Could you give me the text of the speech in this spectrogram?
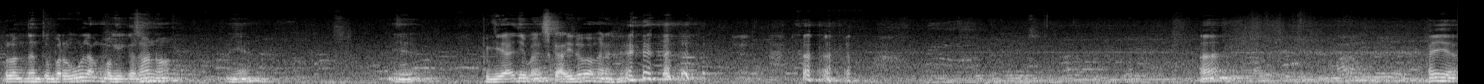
belum tentu berulang pergi ke sono. Ya ya pergi aja bang sekali doang. Kan Hah? Iya.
